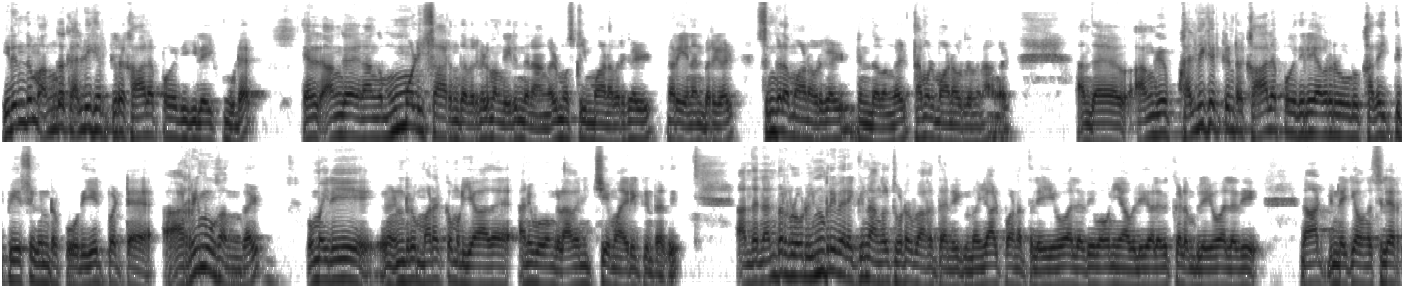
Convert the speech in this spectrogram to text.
இருந்தும் அங்கே கல்வி கற்கிற காலப்பகுதியிலே கூட எல்- நாங்கள் மும்மொழி சார்ந்தவர்களும் அங்கே இருந்த நாங்கள் முஸ்லீம் மாணவர்கள் நிறைய நண்பர்கள் சிங்கள மாணவர்கள் இருந்தவங்க தமிழ் மாணவர்கள் இருந்தாங்க அந்த அங்கு கல்வி கற்கின்ற காலப்பகுதியிலே அவர்களோடு கதைத்து பேசுகின்ற போது ஏற்பட்ட அறிமுகங்கள் உண்மையிலேயே என்று மறக்க முடியாத அனுபவங்களாக நிச்சயமா இருக்கின்றது. அந்த நண்பர்களோடு இன்று வரைக்கும் நாங்கள் தொடர்பாகத்தான் இருக்கின்றோம். யாழ்ப்பாணத்திலேயோ அல்லது வவுனியாவிலேயோ அல்லது கிளம்பிலேயோ அல்லது நாட் இன்றைக்கு அவங்க சிலர்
